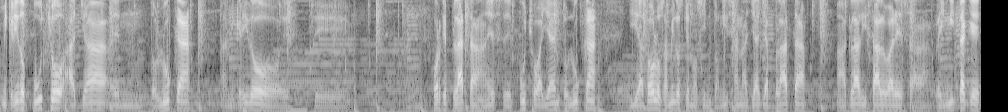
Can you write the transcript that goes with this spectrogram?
mi querido Pucho allá en Toluca. A mi querido este, Jorge Plata, es el Pucho allá en Toluca. Y a todos los amigos que nos sintonizan, a Yaya Plata, a Gladys Álvarez, a Reinita, que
